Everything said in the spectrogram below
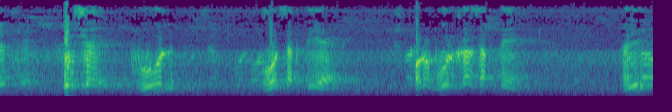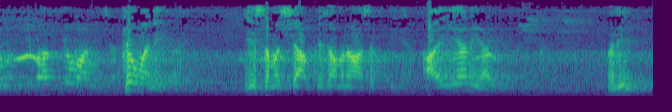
उनसे भूल हो सकती है और वो भूल कर सकते हैं। हाँ जी? उनकी बात क्यों मानी जाए? क्यों मानी जाए? ये समस्या आपके सामने आ सकती है। आएगी या नहीं आएगी? हाँ जी?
